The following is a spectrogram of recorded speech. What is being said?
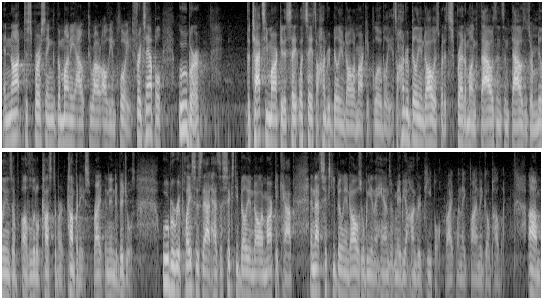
and not dispersing the money out throughout all the employees. For example, Uber, the taxi market is, say, let's say it's a $100 billion market globally. It's $100 billion, but it's spread among thousands and thousands or millions of, of little customer companies, right, and individuals. Uber replaces that, has a $60 billion market cap, and that $60 billion will be in the hands of maybe 100 people, right, when they finally go public. Um,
